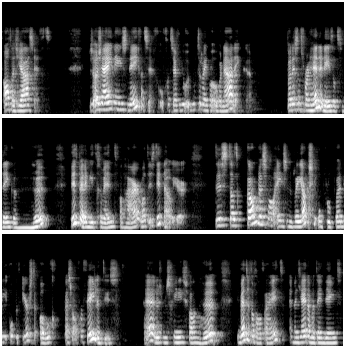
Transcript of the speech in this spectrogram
altijd ja zegt. Dus als jij ineens nee gaat zeggen, of gaat zeggen, joh, ik moet er even over nadenken, dan is dat voor hen ineens dat ze denken, huh, dit ben ik niet gewend van haar, wat is dit nou weer? Dus dat kan best wel eens een reactie oproepen die op het eerste oog best wel vervelend is. Hè? Dus misschien iets van, huh, je bent er toch altijd? En dat jij dan meteen denkt,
